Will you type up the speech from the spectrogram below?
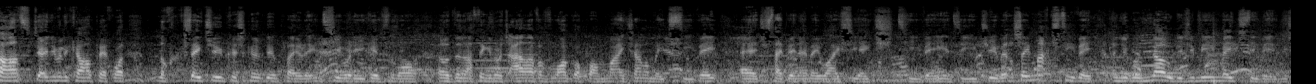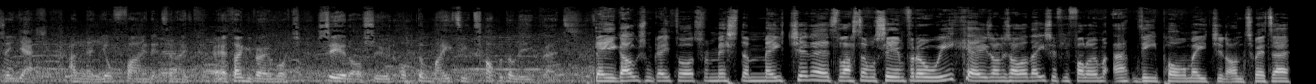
can't, genuinely can't pick one. Look, stay tuned, Chris is going to do a play rate and see what he gives them all. Other than that, thank you very much. I'll have a vlog up on my channel, Mates TV. Uh, just type in M-A-Y-C-H TV into YouTube. It'll say Match TV, and you'll go, no, did you mean Mates TV? And you say yes, and then you'll find it tonight. Uh, thank you very much. See you all soon. Up the mighty top of the league, Reds. There you go, some great thoughts from Mr. Machin. Uh, it's the last time we'll see him for a week. Uh, he's on his holiday, so if you follow him at the Paul Machin on Twitter,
